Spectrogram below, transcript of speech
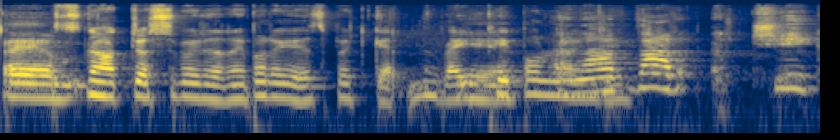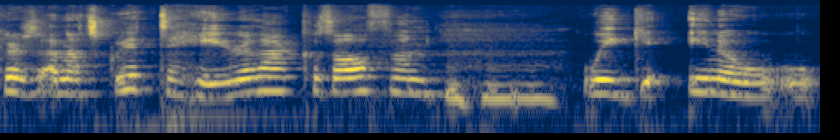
Um, It's not just about anybody, it's about getting the right Yeah. people And around that, you. that cheekers, and it's great to hear that because often we get, you know,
